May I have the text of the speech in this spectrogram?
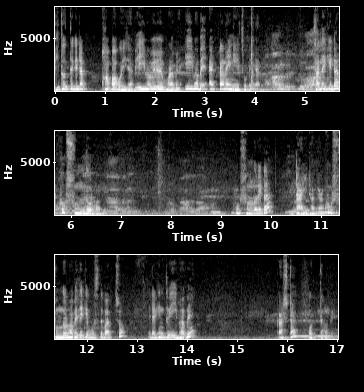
ভিতর থেকে এটা ফাঁপা হয়ে যাবে, এইভাবে ঘোরাবে না। এইভাবে একটানাই নিয়ে চলে যাবে। তাহলে কি এটা খুব সুন্দর হবে। খুব সুন্দর এটা টাইট হবে। আর খুব সুন্দরভাবে দেখে বুঝতে পারছ, এটা কিন্তু এইভাবে কাজটা করতে হবে।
